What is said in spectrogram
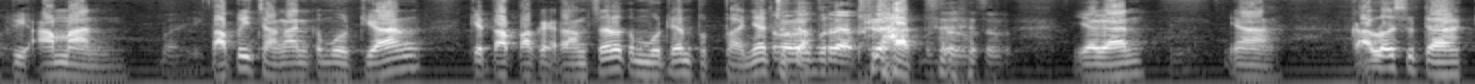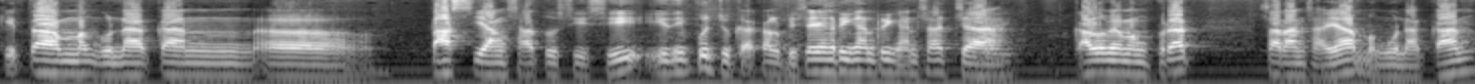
lebih aman. Baik. Tapi jangan kemudian kita pakai ransel kemudian bebannya Terlalu juga berat. berat. Betul, betul. ya kan? Ya. Kalau sudah kita menggunakan eh, tas yang satu sisi, ini pun juga kalau bisa yang ringan-ringan saja. Kalau memang berat, saran saya menggunakan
